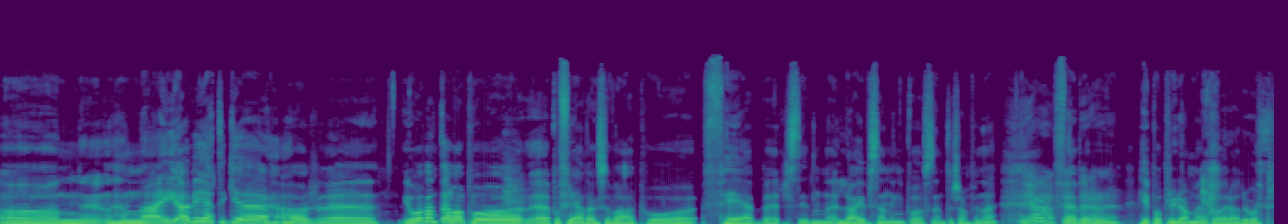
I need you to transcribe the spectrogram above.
N- nei, jeg vet ikke. Jeg har eh, Jo, vent, jeg var på eh, På fredag så var jeg på Feber sin livesending på Studentersamfunnet. Ja, Feber Feber. hiphop-programmet Ja. på Radio Volt.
